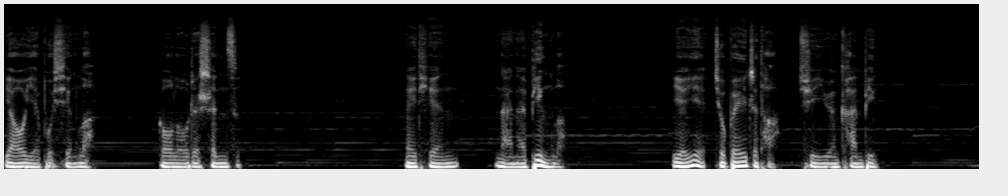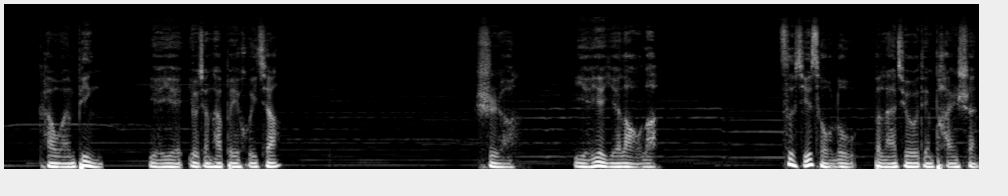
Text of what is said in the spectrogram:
腰也不行了，佝偻着身子。那天奶奶病了。爷爷就背着他去医院看病。看完病，爷爷又将他背回家。是啊，爷爷也老了。自己走路本来就有点蹒跚，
